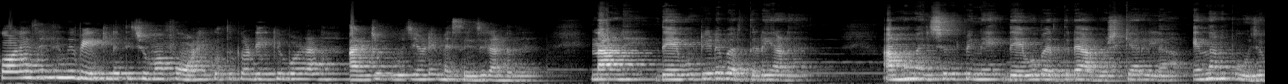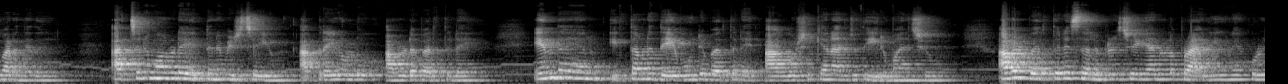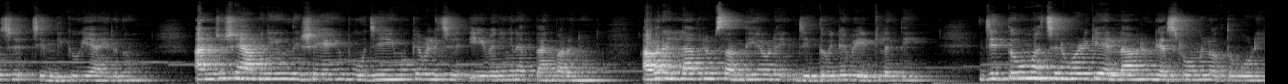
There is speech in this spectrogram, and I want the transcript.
കോളേജിൽ നിന്ന് വീട്ടിലെത്തി ചുമ്മാ ഫോണിൽ കുത്തിക്കൊണ്ടിരിക്കുമ്പോഴാണ് അഞ്ചു പൂജയുടെ മെസ്സേജ് കണ്ടത്. നാളെ ദേവൂട്ടിയുടെ ബർത്ത്ഡേ ആണ്. അമ്മ മരിച്ചതിൽ പിന്നെ ദേവു ബർത്ത്ഡേ ആഘോഷിക്കാറില്ല എന്നാണ് പൂജ പറഞ്ഞത്. അച്ഛനും അവളുടെ ഏട്ടനും വിഷ് ചെയ്യും. അത്രയേ ഉള്ളൂ അവളുടെ ബർത്ത്ഡേ എന്തായാലും ഇത്തവണ ദേവുവിന്റെ ബർത്ത്ഡേ ആഘോഷിക്കാൻ അഞ്ചു തീരുമാനിച്ചു. അവൾ ബർത്ത്ഡേ സെലിബ്രേറ്റ് ചെയ്യാനുള്ള പ്ലാനിങ്ങിനെ കുറിച്ച് ചിന്തിക്കുകയായിരുന്നു. അഞ്ചു ശ്യാമിനെയും നിഷയെയും പൂജയെയും ഒക്കെ വിളിച്ച് ഈവനിങ്ങിന് എത്താൻ പറഞ്ഞു. അവരെല്ലാവരും സന്ധ്യയോടെ ജിത്തുവിന്റെ വീട്ടിലെത്തി. ജിത്തുവും അച്ഛനും ഒഴികെ എല്ലാവരും ഗസ്റ്റ് റൂമിൽ ഒത്തുകൂടി.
